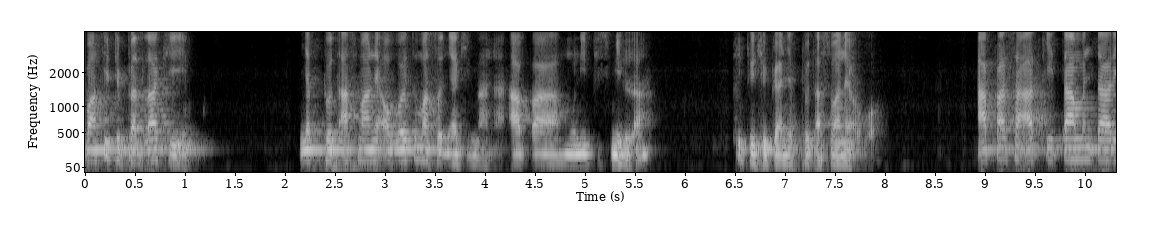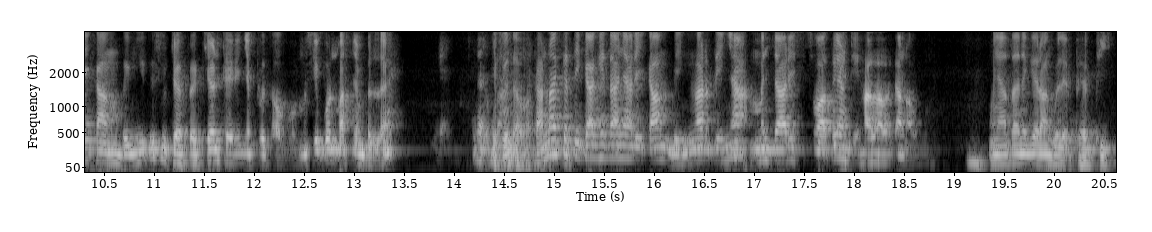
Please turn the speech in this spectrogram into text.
masih debat lagi. Nyebut asmane Allah itu maksudnya gimana? Apa muni bismillah? Itu juga nyebut asmane Allah apa saat kita mencari kambing itu sudah bagian dari nyebut Allah meskipun pas nyembelih nyebut Allah karena ketika kita nyari kambing artinya mencari sesuatu yang dihalalkan Allah menyatakan kira golek babi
